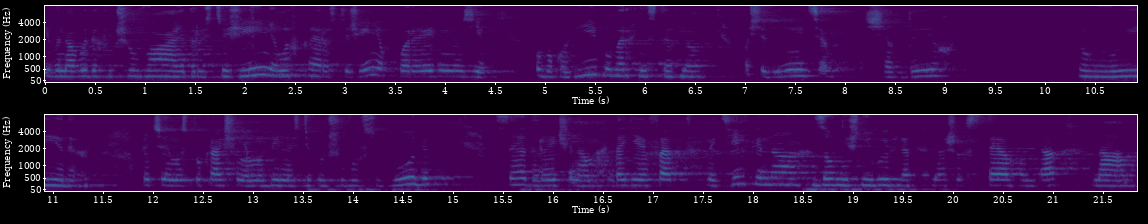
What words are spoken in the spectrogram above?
І ви на видих відчуваєте розтяжіння, легке розтяжіння в передній нозі. По боковій поверхні стегна, по сідниці, ще вдих, видих. Працюємо з покращенням мобільності кульшових суглобів. Це, до речі, нам дає ефект не тільки на зовнішній вигляд наших стегон, та на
